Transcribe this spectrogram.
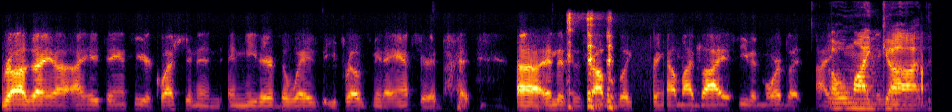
Roz, I uh, I hate to answer your question in, in neither of the ways that you probed me to answer it, but uh, and this is probably going to bring out my bias even more. But I Oh my I think- God.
